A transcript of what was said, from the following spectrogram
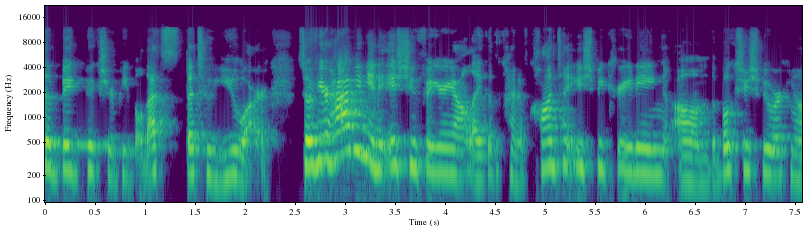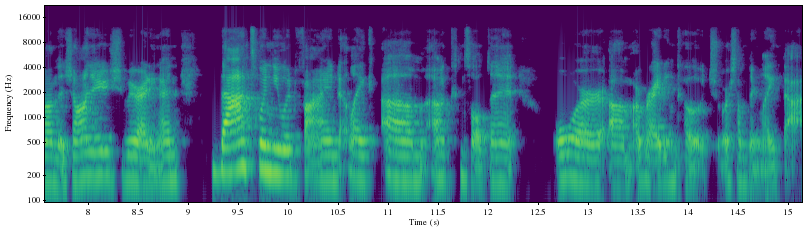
the big picture people. That's that's who you are. So if you're having an issue figuring out like the kind of content you should be creating, um, the books you should be working on, the genre you should be writing in, that's when you would find like um, a consultant or um, a writing coach or something like that.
